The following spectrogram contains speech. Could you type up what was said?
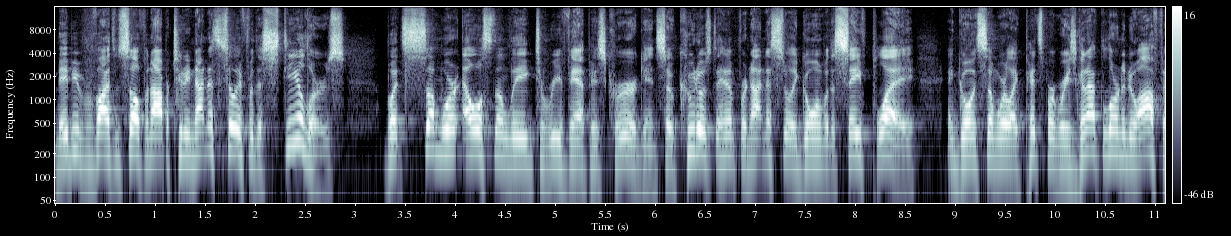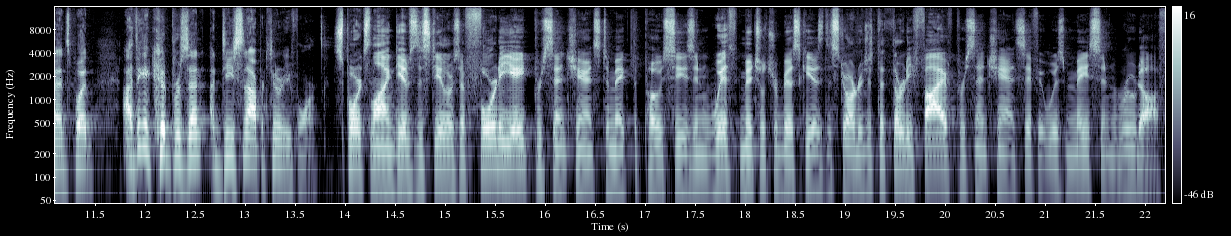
maybe he provides himself an opportunity, not necessarily for the Steelers, but somewhere else in the league to revamp his career again. So kudos to him for not necessarily going with a safe play and going somewhere like Pittsburgh where he's going to have to learn a new offense, but I think it could present a decent opportunity for him. Sportsline gives the Steelers a 48% chance to make the postseason with Mitchell Trubisky as the starter, just a 35% chance if it was Mason Rudolph.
